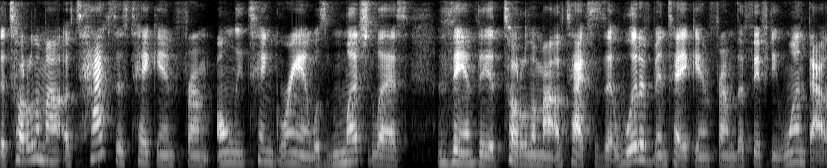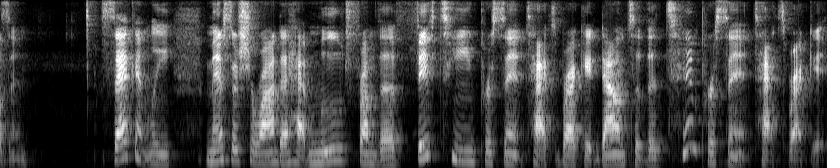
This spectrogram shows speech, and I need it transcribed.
the total amount of taxes taken from only 10 grand was much less than the total amount of taxes that would have been taken from the 51,000. Secondly, Minister Sharonda had moved from the 15% tax bracket down to the 10% tax bracket.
